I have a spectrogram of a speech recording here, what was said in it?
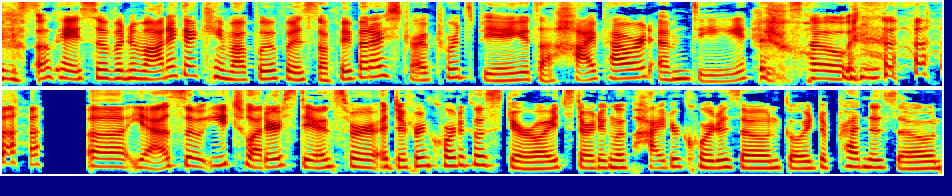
is. Okay, so the mnemonic I came up with was something that I strive towards being. It's a high powered MD. So Uh, yeah, so each letter stands for a different corticosteroid, starting with hydrocortisone, going to prednisone,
